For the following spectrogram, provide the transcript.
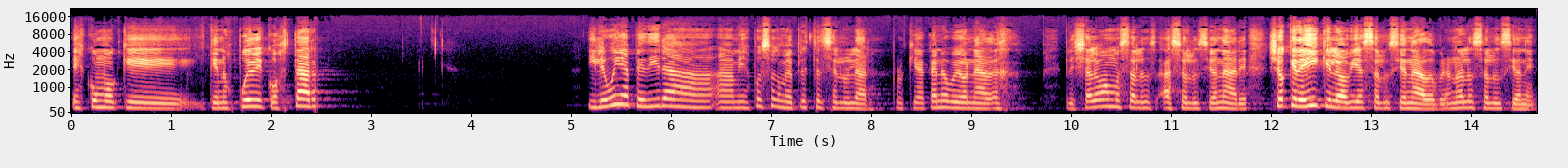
es como que, nos puede costar. Y le voy a pedir a, mi esposo que me preste el celular, porque acá no veo nada. Pero ya lo vamos a, solucionar. ¿eh? Yo creí que lo había solucionado, pero no lo solucioné.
